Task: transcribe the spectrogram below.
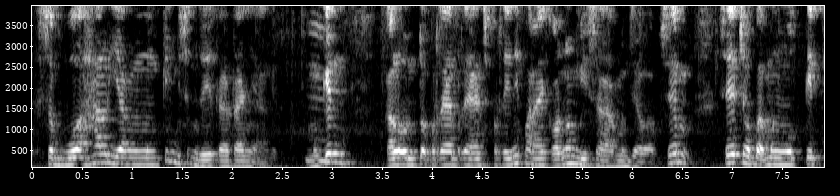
sebuah hal yang mungkin bisa menjadi tanda tanya gitu. mungkin kalau untuk pertanyaan-pertanyaan seperti ini para ekonom bisa menjawab saya saya coba mengutip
